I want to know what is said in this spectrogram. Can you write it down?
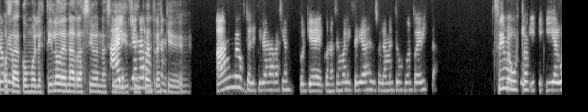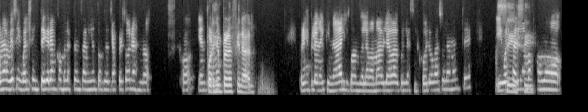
A O sea, como el estilo de narración, Ah, así, estilo si encuentras narración. que... A mí me gusta el estilo de narración porque conocemos la historia desde solamente un punto de vista. Sí, me gusta. y- y- y algunas veces igual se integran como los pensamientos de otras personas, ¿no? Por ejemplo, en el final. Por ejemplo, en el final y cuando la mamá hablaba con la psicóloga solamente, igual Sí, sabíamos sí. como,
